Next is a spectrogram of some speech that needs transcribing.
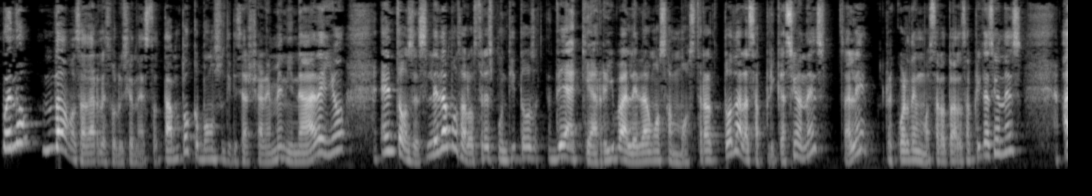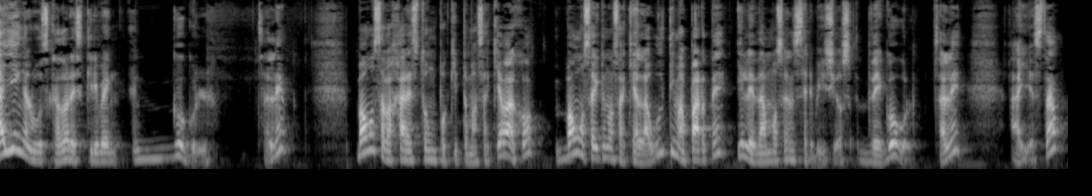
Bueno, vamos a darle solución a esto. Tampoco vamos a utilizar Sharemen ni nada de ello. Entonces, le damos a los tres puntitos de aquí arriba, le damos a mostrar todas las aplicaciones, ¿sale? Recuerden mostrar todas las aplicaciones. Ahí en el buscador escriben Google, ¿sale? Vamos a bajar esto un poquito más aquí abajo. Vamos a irnos aquí a la última parte y le damos en servicios de Google, ¿sale? Ahí está.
